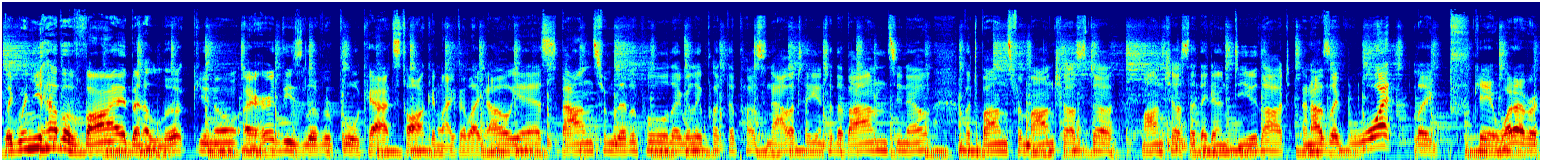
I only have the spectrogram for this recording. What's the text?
like when you have a vibe and a look, you know? I heard these Liverpool cats talking like they're like, oh yes, bands from Liverpool, they really put the personality into the bands, you know? But bands from Manchester, Manchester, they don't do that. And I was like, what? Like, okay, whatever.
